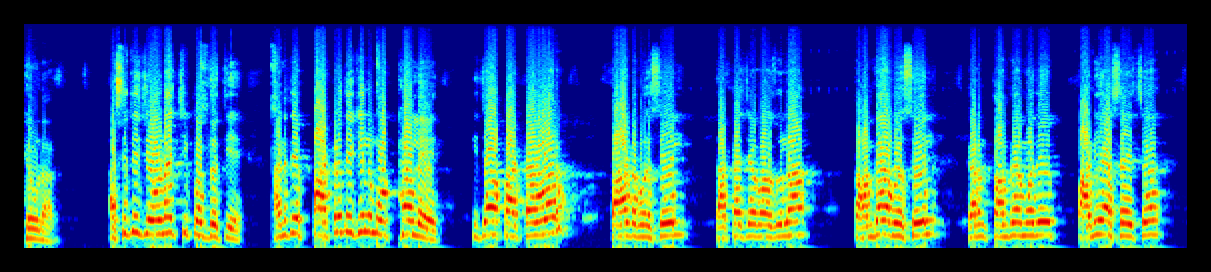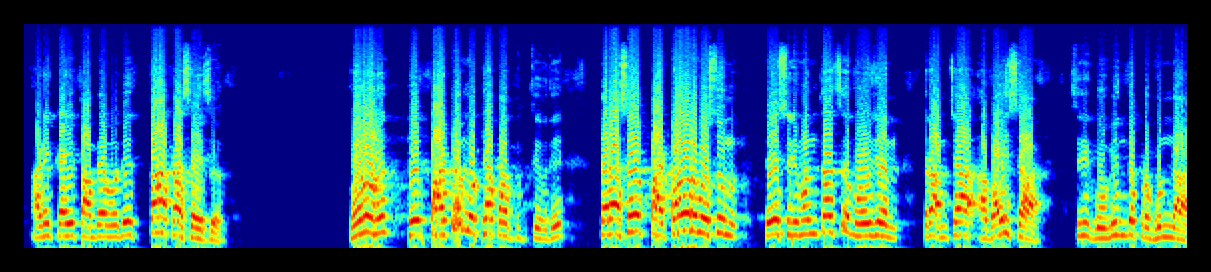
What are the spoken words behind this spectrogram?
ठेवणार. अशी ती जेवणाची पद्धती आहे. आणि ते पाट देखील मोठाले आहेत की ज्या पाटावर ताट बसेल ताटाच्या बाजूला तांब्या बसेल कारण तांब्यामध्ये पाणी असायचं आणि काही तांब्यामध्ये ताक असायचं. म्हणून हे पाट मोठ्या पद्धतीमध्ये तर असं पाटावर बसून ते श्रीमंताचं भोजन तर आमच्या अबाईसा श्री गोविंद प्रभूंना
